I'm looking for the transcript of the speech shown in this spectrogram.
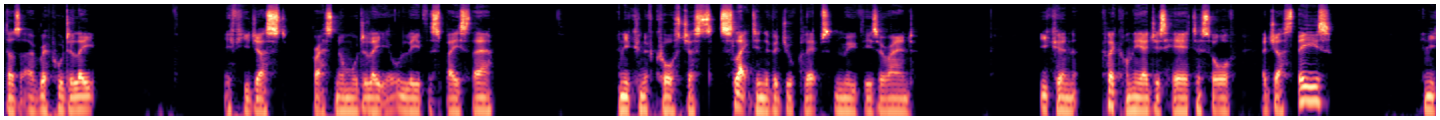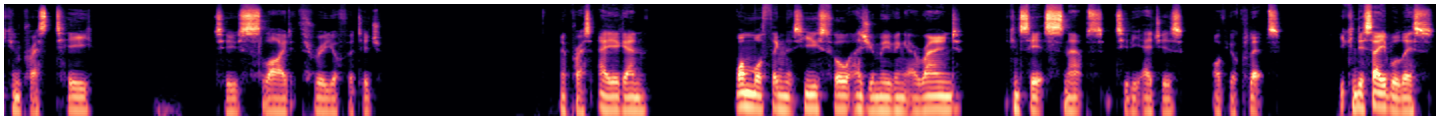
does a ripple delete. If you just press normal delete, it will leave the space there. And you can, of course, just select individual clips and move these around. You can click on the edges here to sort of adjust these, and you can press T to slide through your footage. I'm press A again. One more thing that's useful as you're moving it around, you can see it snaps to the edges of your clips. You can disable this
